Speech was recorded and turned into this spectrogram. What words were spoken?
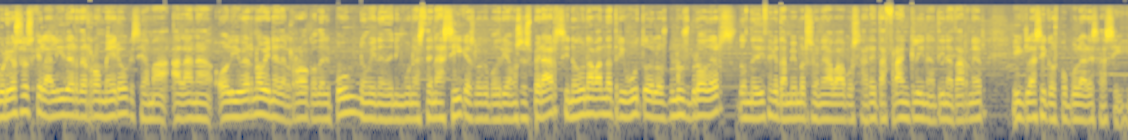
Curioso es que la líder de Romero, que se llama Alana Oliver, no viene del rock o del punk, no viene de ninguna escena así, que es lo que podríamos esperar, sino de una banda tributo de los Blues Brothers, donde dice que también versioneaba pues, a Aretha Franklin, a Tina Turner y clásicos populares así.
